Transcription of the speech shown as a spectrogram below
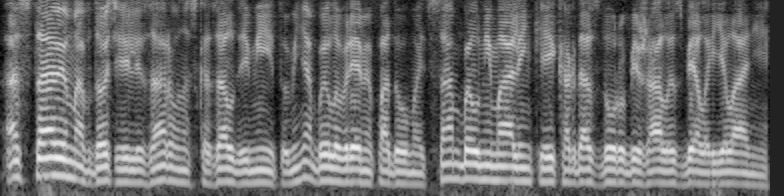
«Оставим, Авдотья Елизаровна», — сказал Демид. «У меня было время подумать. Сам был не маленький, когда с дуру бежал из Белой Елании.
